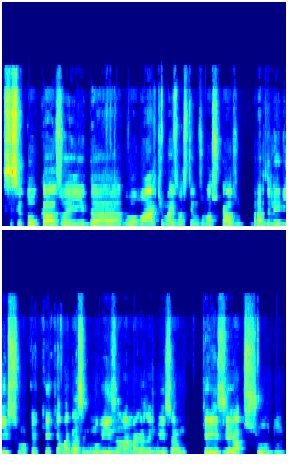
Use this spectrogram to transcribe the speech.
Se citou o caso aí da, do Walmart, mas nós temos o nosso caso brasileiríssimo, que, que, que é a Magazine Luiza, né? A Magazine Luiza é um case absurdo de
